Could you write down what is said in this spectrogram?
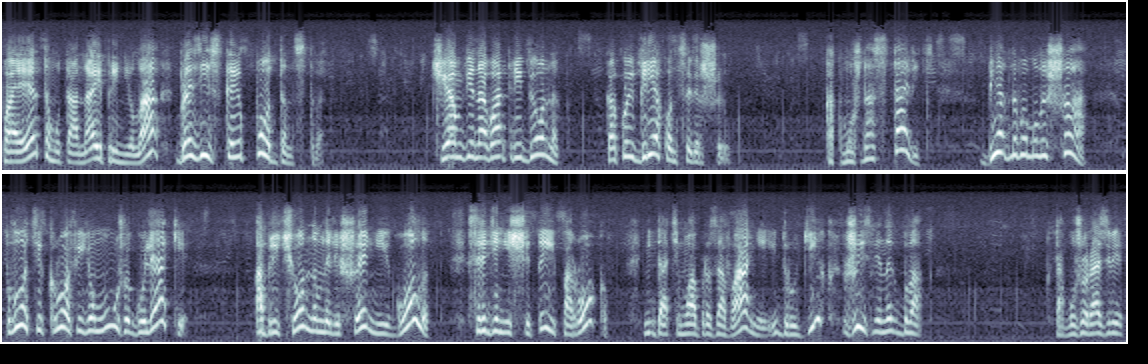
поэтому-то она и приняла бразильское подданство. Чем виноват ребенок? Какой грех он совершил? Как можно оставить бедного малыша, плоть и кровь ее мужа Гуляки, обреченным на лишение и голод, среди нищеты и пороков, не дать ему образования и других жизненных благ? К тому же разве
